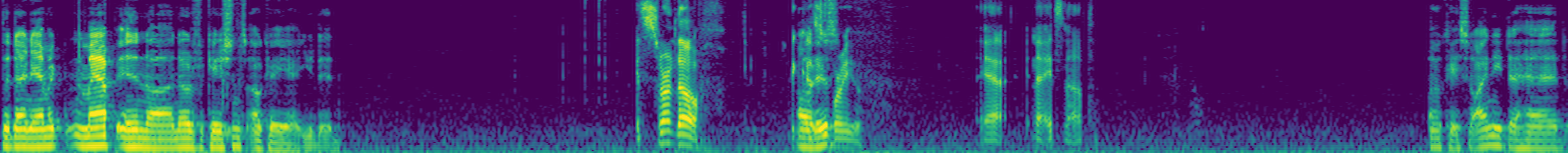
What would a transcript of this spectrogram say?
the dynamic map in uh, notifications? Okay, yeah, you did. It's turned off. Oh, it Because is? for you. Yeah, no, it's not. Okay, so I need to head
